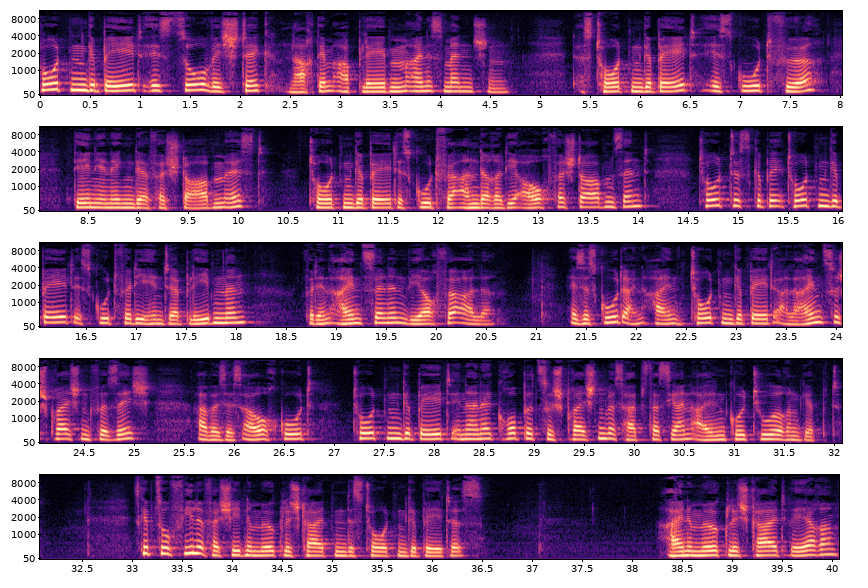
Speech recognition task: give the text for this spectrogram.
Totengebet ist so wichtig nach dem Ableben eines Menschen. Das Totengebet ist gut für denjenigen, der verstorben ist. Totengebet ist gut für andere, die auch verstorben sind. Totengebet ist gut für die Hinterbliebenen, für den Einzelnen wie auch für alle. Es ist gut, ein, ein Totengebet allein zu sprechen für sich, aber es ist auch gut, Totengebet in einer Gruppe zu sprechen, weshalb es das ja in allen Kulturen gibt. Es gibt so viele verschiedene Möglichkeiten des Totengebetes. Eine Möglichkeit wäre,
